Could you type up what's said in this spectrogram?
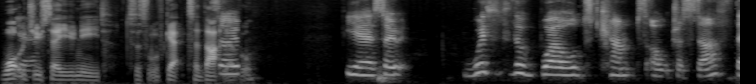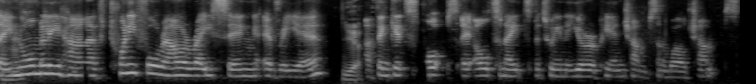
What would you say you need to sort of get to that So- level? yeah so with the world champs ultra stuff they Mhm. normally have 24 hour racing every year Yeah. i think it swaps it alternates between the european champs and world champs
